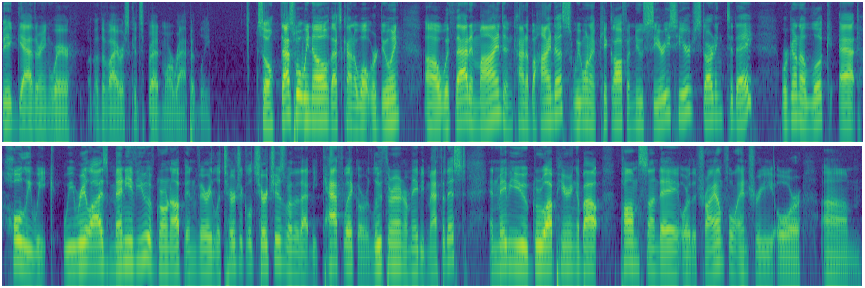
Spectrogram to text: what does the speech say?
big gathering where the virus could spread more rapidly. So that's what we know. That's kind of what we're doing. Uh, with that in mind and kind of behind us, we want to kick off a new series here starting today we're going to look at Holy Week. We realize many of you have grown up in very liturgical churches, whether that be Catholic or Lutheran or maybe Methodist, and maybe you grew up hearing about Palm Sunday or the Triumphal Entry or um,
